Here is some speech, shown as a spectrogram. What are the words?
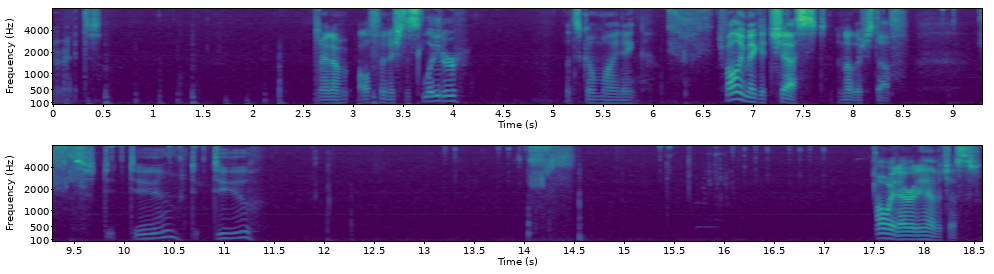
Alright. And I'll, finish this later. Let's go mining. Should probably make a chest and other stuff. Do do do do. Oh wait, I already have a chest.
